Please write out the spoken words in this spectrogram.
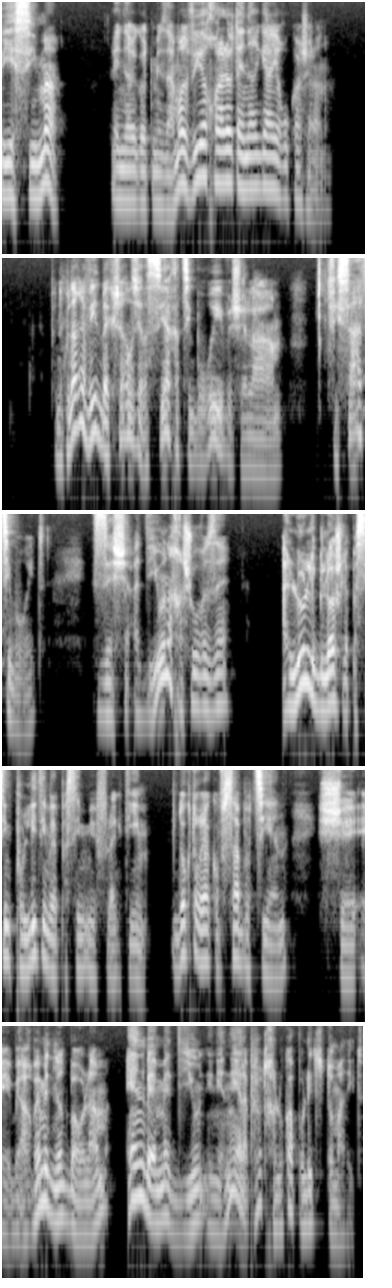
וישימה לאנרגיות מזהמות, והיא יכולה להיות האנרגיה הירוקה שלנו. ונקודה רביעית בהקשר הזה של השיח הציבורי ושל התפיסה הציבורית, זה שהדיון החשוב הזה עלול לגלוש לפסים פוליטיים ופסים מפלגתיים. דוקטור יעקב סאבו ציין שבהרבה מדינות בעולם אין באמת דיון ענייני, אלא פשוט חלוקה פוליטית אוטומטית.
